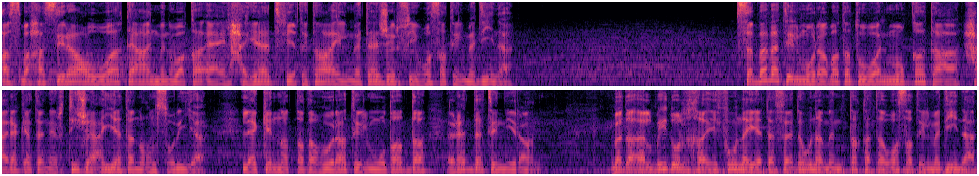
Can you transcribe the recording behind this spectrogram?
أصبح الصراع واقعا من وقائع الحياة في قطاع المتاجر في وسط المدينة. سببت المرابطة والمقاطعة حركة ارتجاعية عنصرية لكن التظاهرات المضادة ردت النيران. بدأ البيض الخائفون يتفادون منطقة وسط المدينة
